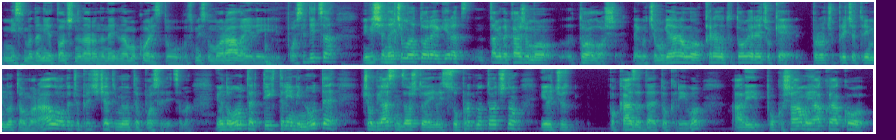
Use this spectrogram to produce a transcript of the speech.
mislimo da nije točno, naravno ne ide nam u korist u, u smislu morala ili posljedica, mi više nećemo na to reagirati tako da kažemo to je loše, nego ćemo generalno krenuti od toga i reći ok, prvo ću pričati tri minute o moralu, onda ću pričati četiri minute o posljedicama. I onda unutar tih tri minute ću objasniti zašto je ili suprotno točno, ili ću pokazati da je to krivo, ali pokušavamo jako, jako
